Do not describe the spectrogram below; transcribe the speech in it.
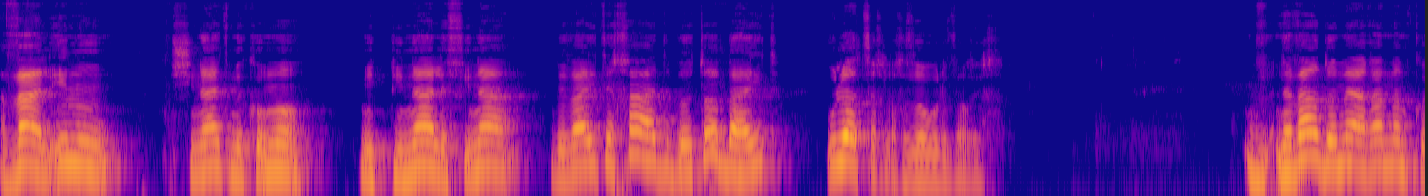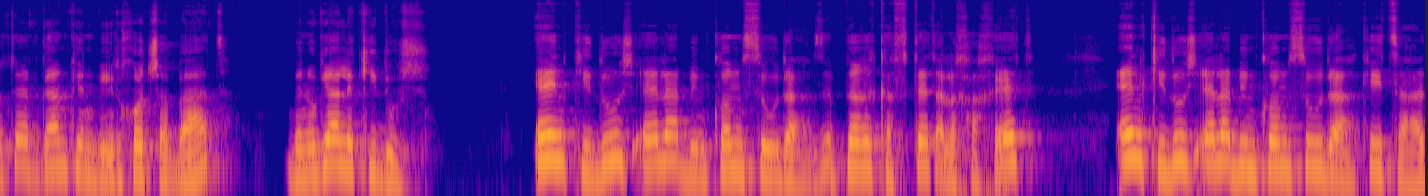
אבל אם הוא שינה את מקומו מפינה לפינה בבית אחד, באותו בית, הוא לא צריך לחזור ולברך. דבר דומה הרמב"ם כותב גם כן בהלכות שבת, בנוגע לקידוש. אין קידוש אלא במקום סעודה. זה פרק כ"ט הלכה ח', אין קידוש אלא במקום סעודה. כיצד?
